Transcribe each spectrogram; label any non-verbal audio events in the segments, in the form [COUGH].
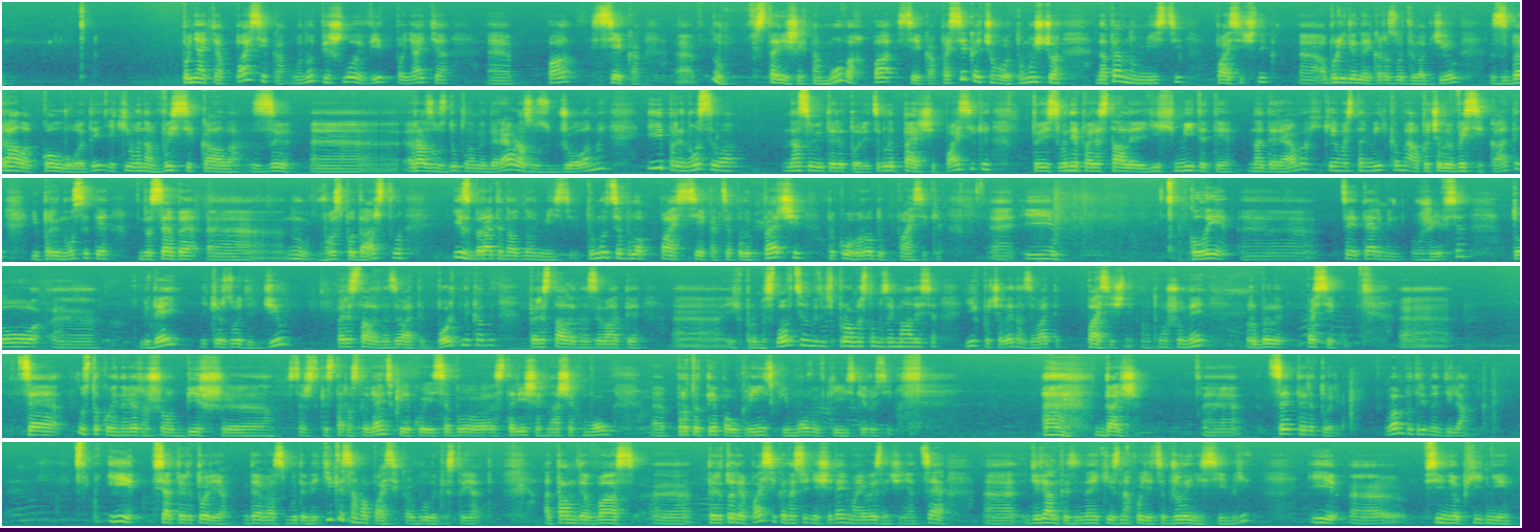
поняття пасіка воно пішло від поняття е, пасіка. Е, ну, в старіших там мовах пасіка. Пасіка чого? Тому що на певному місці пасічник е, або людина, яка розводила бджіл, збирала колоди, які вона висікала з, е, разом з дуплами дерев, разом з бджолами, і приносила на свою територію. Це були перші пасіки, тобто вони перестали їх мітити на деревах якимись там мітками, а почали висікати і приносити до себе е, ну, в господарство і збирати на одному місці. Тому це була пасіка, це були перші такого роду пасіки. Е, і коли е, цей термін вжився, то людей, які розводять бджіл, перестали називати бортниками, перестали називати е, їх промисловцями, промислом займалися, їх почали називати пасічниками, тому що вони робили пасіку. Е, це ну, з такої, навірно, що більш е, все ж таки старослов'янської якоїсь або старіших наших мов, прототипа української мови в Київській Русі. Далі. Це територія. Вам потрібна ділянка. І вся територія, де у вас буде не тільки сама пасіка, вулики стояти, а там, де у вас е, територія пасіка на сьогоднішній день має визначення. Це е, ділянка, на якій знаходяться бджолині сім'ї, і е, всі необхідні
